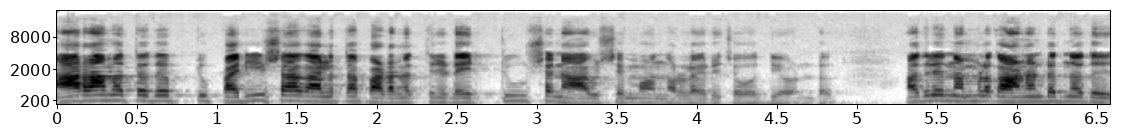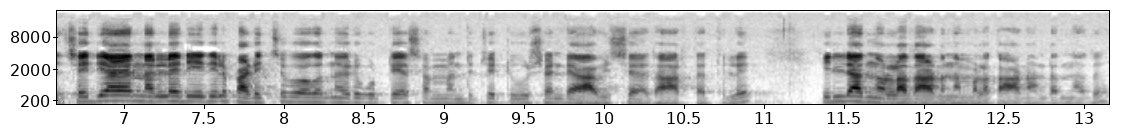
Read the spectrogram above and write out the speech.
ആറാമത്തത് പരീക്ഷാകാലത്തെ പഠനത്തിനിടയിൽ ട്യൂഷൻ ആവശ്യമോ എന്നുള്ള ഒരു ചോദ്യമുണ്ട്. അതിൽ നമ്മൾ കാണേണ്ടുന്നത് ശരിയായ നല്ല രീതിയിൽ പഠിച്ചു പോകുന്ന ഒരു കുട്ടിയെ സംബന്ധിച്ച് ട്യൂഷന്റെ ആവശ്യം യഥാർത്ഥത്തിൽ ഇല്ല എന്നുള്ളതാണ് നമ്മൾ കാണേണ്ടുന്നത്.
